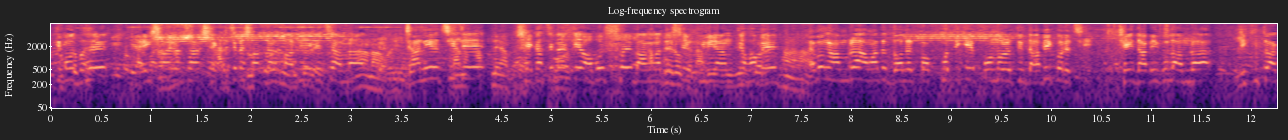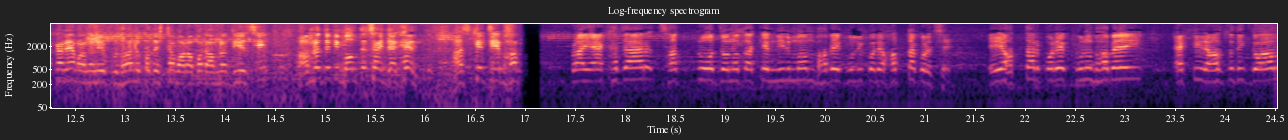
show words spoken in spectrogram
ইতিমধ্যে এই স্বৈরাচার শেখ হাসিনা সরকার পালিয়ে গেছে আমরা জানিয়েছি যে শেখ হাসিনাকে অবশ্যই বাংলাদেশে ফিরিয়ে আনতে হবে এবং আমরা আমাদের দলের পক্ষ থেকে পনেরোটি দাবি করেছি। সেই দাবিগুলো আমরা লিখিত আকারে মাননীয় প্রধান উপদেষ্টা বরাবর আমরা দিয়েছি। আমরা যেটি বলতে চাই দেখেন আজকে যেভাবে প্রায় এক হাজার ছাত্র জনতাকে নির্মম ভাবে গুলি করে হত্যা করেছে। এই হত্যার পরে কোনোভাবেই একটি রাজনৈতিক দল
